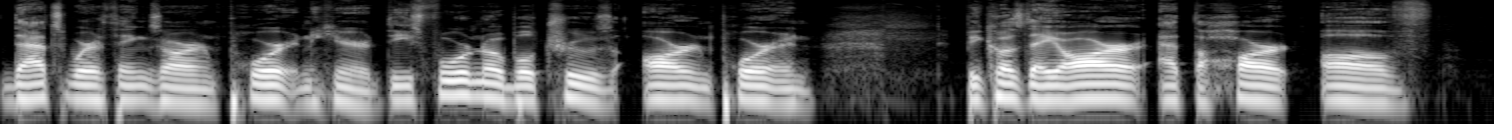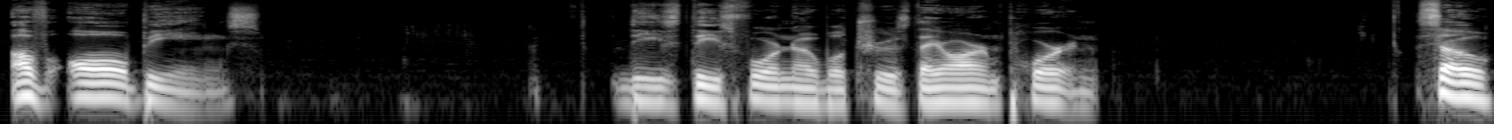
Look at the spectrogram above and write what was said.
that's where things are important here. These Four Noble Truths are important because they are at the heart of of all beings. These these Four Noble Truths, they are important. So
